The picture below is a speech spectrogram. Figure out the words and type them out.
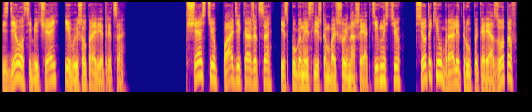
сделал себе чай и вышел проветриться. К счастью, Пади, кажется, испуганные слишком большой нашей активностью, все-таки убрали трупы кариазотов,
